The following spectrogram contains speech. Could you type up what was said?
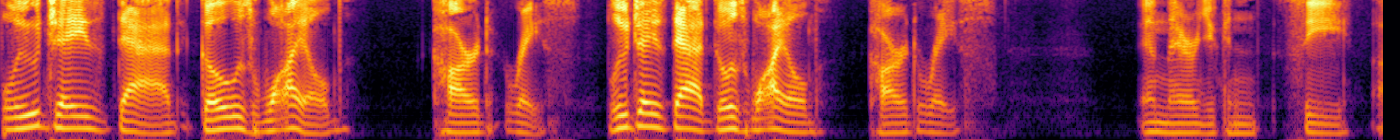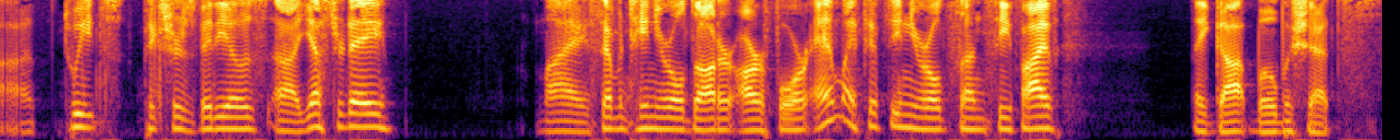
Blue Jays Dad Goes Wild card race. Blue Jays Dad Goes Wild card race. And there you can see uh, tweets, pictures, videos. Uh, yesterday, my 17 year old daughter R4 and my 15 year old son C5, they got Bo Bichette's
